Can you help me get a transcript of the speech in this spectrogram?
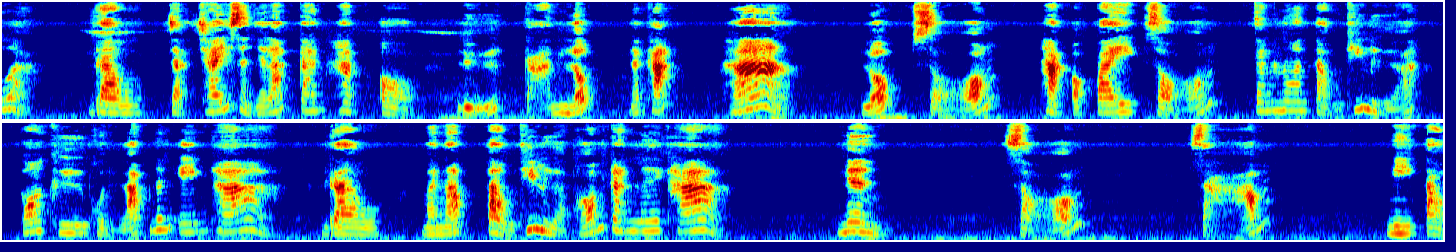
ว เราจะใช้สัญลักษณ์การหักออก หรือการลบนะคะห้าลบสองหักออกไปสองจำนวนเต่าที่เหลือ ก็คือผลลัพธ์นั่นเองค่ะ เรา มานับเต่าที่เหลือพร้อมกันเลยค่ะหนึ่งสองสามมีเต่า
